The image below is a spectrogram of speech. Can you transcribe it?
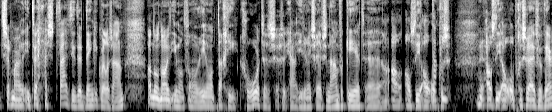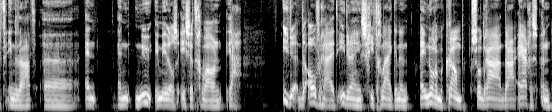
zeg maar in 2015, daar denk ik wel eens aan, had nog nooit iemand van Ridwan Taghi gehoord. Dus, ja, iedereen schreef zijn naam verkeerd. Uh, als, die al opges als die al opgeschreven werd, inderdaad. Uh, en, en nu inmiddels is het gewoon, ja, ieder, de overheid, iedereen schiet gelijk in een enorme kramp zodra daar ergens een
